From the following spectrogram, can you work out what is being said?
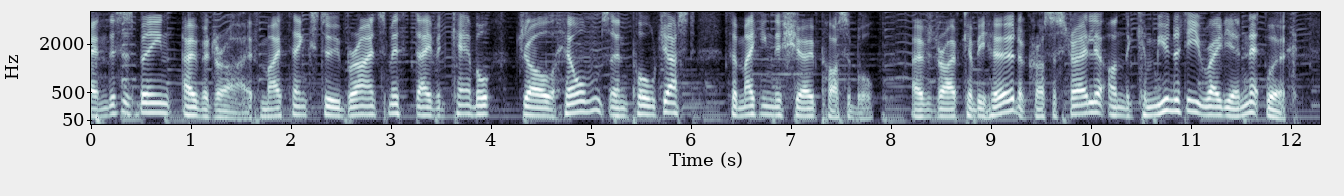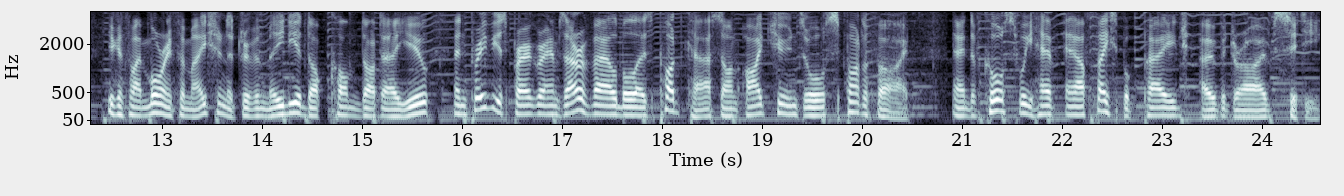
And this has been Overdrive. My thanks to Brian Smith, David Campbell, Joel Helmes, and Paul Just for making this show possible. Overdrive can be heard across Australia on the Community Radio Network. You can find more information at drivenmedia.com.au, and previous programs are available as podcasts on iTunes or Spotify. And of course, we have our Facebook page, Overdrive City.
